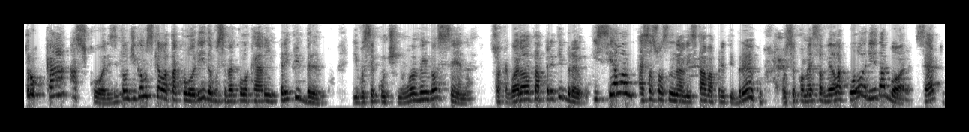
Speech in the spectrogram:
trocar as cores. Então, digamos que ela está colorida, você vai colocar ela em preto e branco. E você continua vendo a cena. Só que agora ela está preto e branco. E se ela, essa sua cena estava preto e branco, você começa a ver ela colorida agora, certo?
